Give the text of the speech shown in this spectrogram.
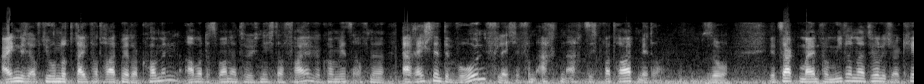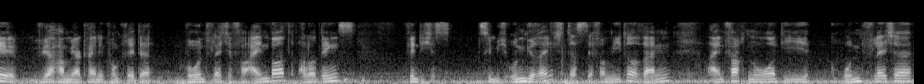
eigentlich auf die 103 Quadratmeter kommen, aber das war natürlich nicht der Fall. Wir kommen jetzt auf eine errechnete Wohnfläche von 88 Quadratmeter. So, jetzt sagt mein Vermieter natürlich, okay, wir haben ja keine konkrete Wohnfläche vereinbart. Allerdings finde ich es ziemlich ungerecht, dass der Vermieter dann einfach nur die Grundfläche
